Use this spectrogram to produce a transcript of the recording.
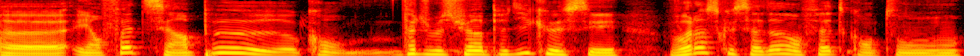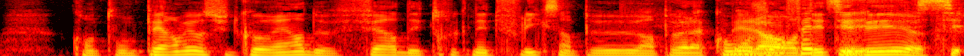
Euh, et en fait, c'est un peu. En fait, je me suis un peu dit que c'est. Voilà ce que ça donne en fait quand on. Quand on permet aux Sud-Coréens de faire des trucs Netflix un peu, un peu à la con, Mais alors, genre en fait, DTV. c'est- c'est-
